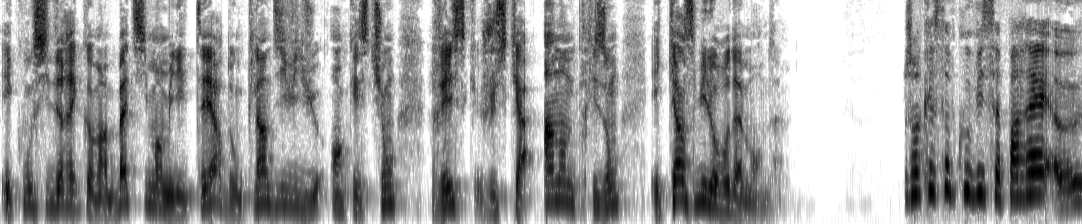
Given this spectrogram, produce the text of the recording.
est considéré comme un bâtiment militaire, donc l'individu en question risque jusqu'à un an de prison et 15 000 euros d'amende. Jean-Christophe Couvi, ça paraît euh,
